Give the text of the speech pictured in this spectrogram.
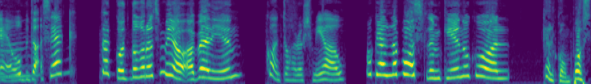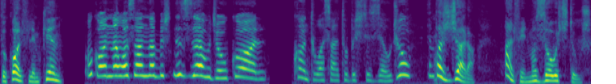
Ew, b'daqsek? Dak kont noħroġ miegħu qabel jien. Kont toħroġ miegħu. U kellna post flimkien ukoll. Kellkom post ukoll flimkien? U konna wasalna biex niżżewġu wkoll. Kontu wasaltu biex tiżżewġu? Imma x'ġara? Għalfejn ma żżewġtux?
